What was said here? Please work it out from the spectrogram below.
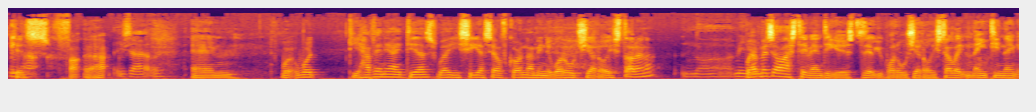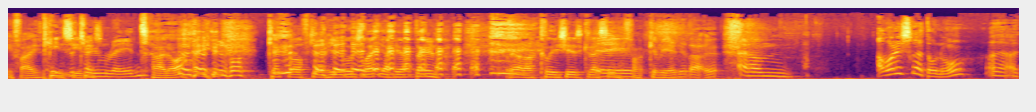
because fuck that. Exactly. Um, what, what do you have any ideas where you see yourself going? I mean, the world's your oyster, innit? No, I mean, When was the last time anybody used the world's your oyster? Like 1995? being paint the town red. I know. Kick off your heels, let your hair down. There are cliches, Chrissy. Eh, Fuck, can we edit that out? Um, I honestly, I don't know. I, I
